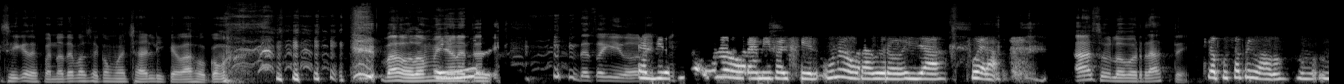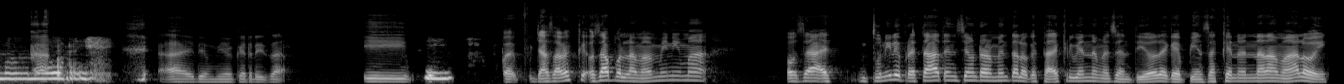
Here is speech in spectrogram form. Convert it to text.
Sí, que después no te pase como a Charlie, que bajo como bajo dos millones de, seguidores. El video una hora en mi perfil, una hora duró y ya, fuera. Ah, solo lo borraste. Lo puse privado, no, no, lo ah. borré. Ay, Dios mío, qué risa. Y pues ya sabes que, o sea, por la más mínima o sea, tú ni le prestas atención realmente a lo que estás escribiendo en el sentido de que piensas que no es nada malo y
